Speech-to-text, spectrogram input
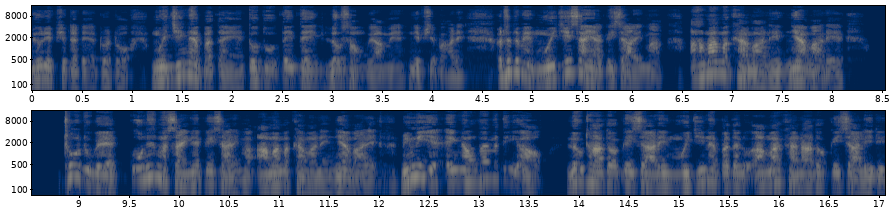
မျိုးတွေဖြစ်တတ်တဲ့အတွက်တော့ငွေကြီးနဲ့ပတ်သက်ရင်တူတူတိတ်တိတ်လှုပ်ဆောင်ပြရမယ်နှစ်ဖြစ်ပါတယ်အထူးသဖြင့်ငွေကြီးဆိုင်ရာကိစ္စတွေမှာအာမမခံပါနဲ့ညံ့ပါတယ် ထို့အတူပဲကိုယ်နဲ့မဆိုင်တဲ့ကိစ္စတွေမှာအာမမခံပါနဲ့ညံ့ပါတယ်မိမိရဲ့အိမ်အောင်ဘက်မသိအောင်လှုပ်ထားသောကိစ္စတွေငွေကြီးနဲ့ပတ်သက်လို့အာမခံထားသောကိစ္စလေးတွေ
